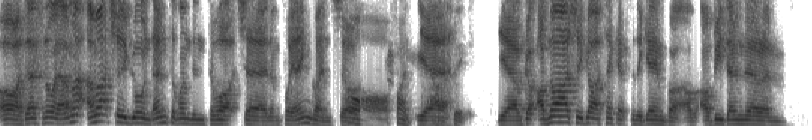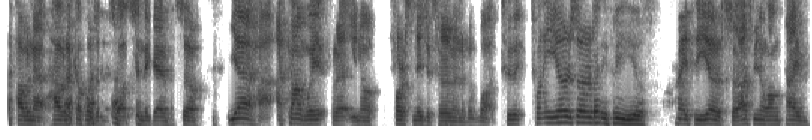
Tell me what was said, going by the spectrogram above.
Oh, definitely. I'm, a, I'm actually going down to London to watch uh, them play England. So, oh, fantastic. Yeah, yeah. I've got. I've not actually got a ticket for the game, but I'll, I'll be down there and having a having a couple of drinks watching the game. So yeah, I, I, can't wait for it. You know, first major tournament of what two, 20 years or twenty three years. Twenty three years. So that's been a long time.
